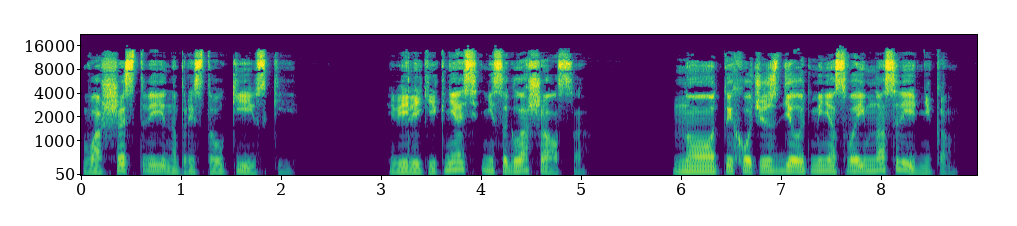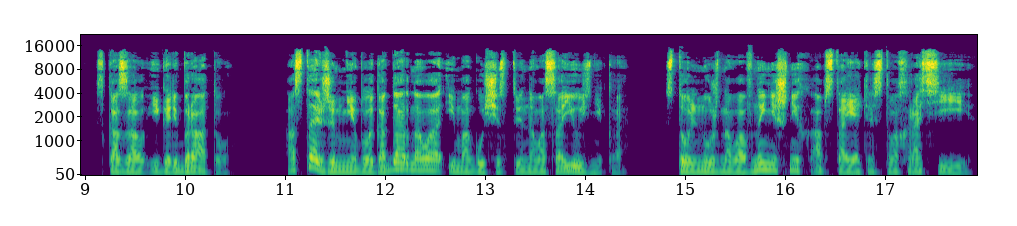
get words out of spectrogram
в восшествии на престол Киевский. Великий князь не соглашался. «Но ты хочешь сделать меня своим наследником», — сказал Игорь брату. «Оставь же мне благодарного и могущественного союзника, столь нужного в нынешних обстоятельствах России».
